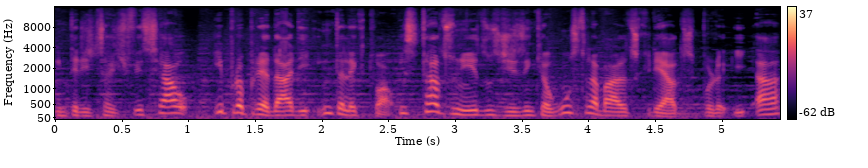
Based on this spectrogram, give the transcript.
inteligência artificial e propriedade intelectual. Estados Unidos dizem que alguns trabalhos criados por IA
